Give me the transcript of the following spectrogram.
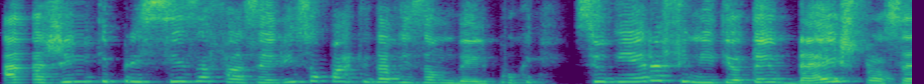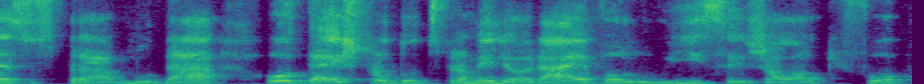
a gente precisa fazer isso a partir da visão dele, porque se o dinheiro é finito e eu tenho 10 processos para mudar, ou 10 produtos para melhorar, evoluir, seja lá o que for,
